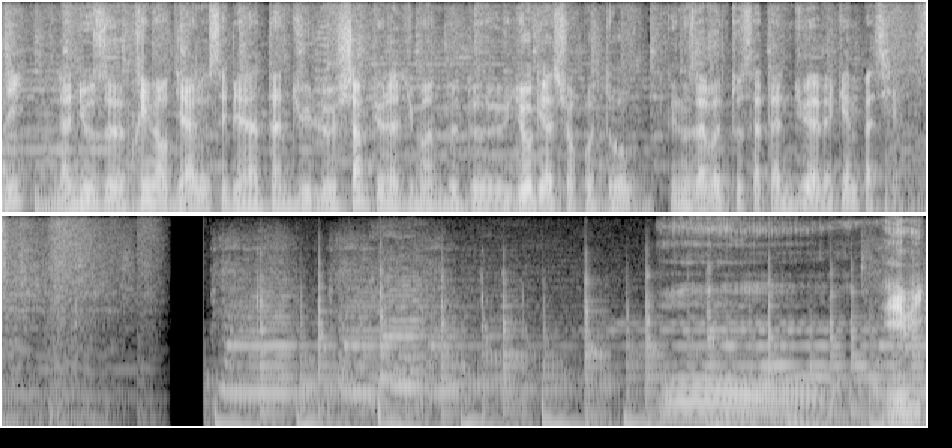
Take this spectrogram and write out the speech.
dit, la news primordiale, c'est bien entendu le championnat du monde de yoga sur poteau que nous avons tous attendu avec impatience. Et oui,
